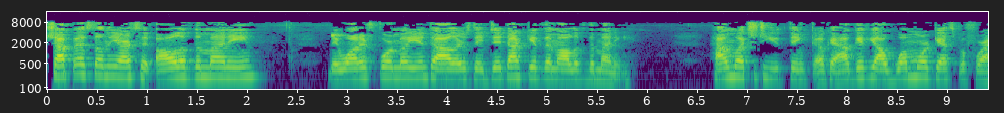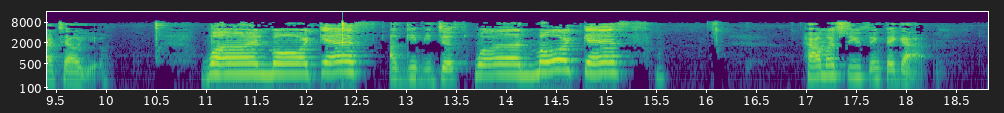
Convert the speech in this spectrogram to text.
Shop Best on the Yard said all of the money. They wanted $4 million. They did not give them all of the money. How much do you think? Okay, I'll give y'all one more guess before I tell you. One more guess. I'll give you just one more guess. How much do you think they got?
